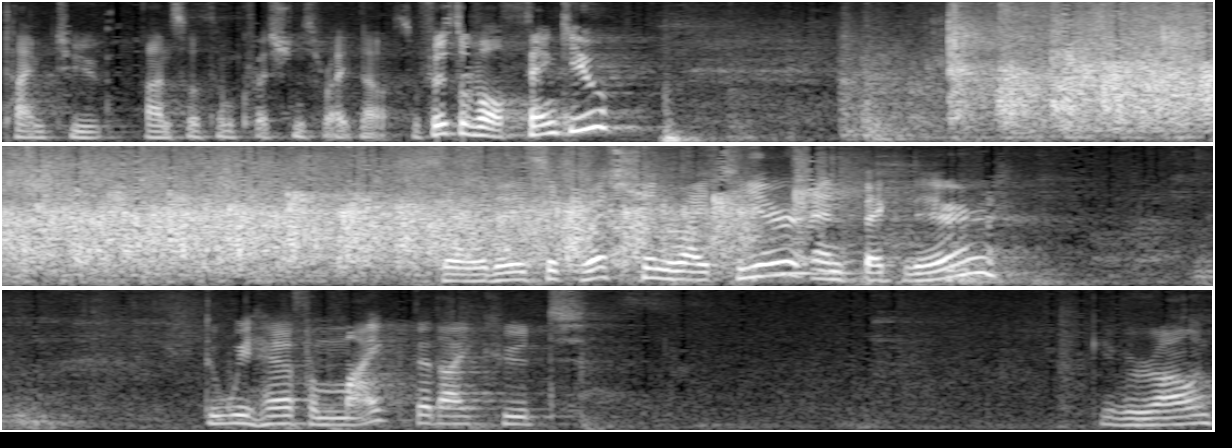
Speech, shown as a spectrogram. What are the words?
time to answer some questions right now. So first of all, thank you. So there's a question right here and back there. Do we have a mic that I could give around?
